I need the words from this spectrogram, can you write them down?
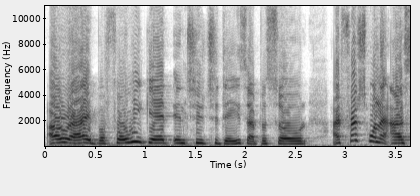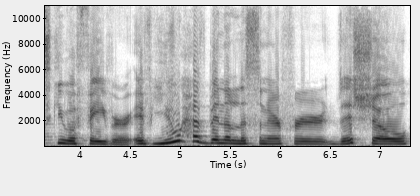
All right, before we get into today's episode, I first want to ask you a favor. If you have been a listener for this show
